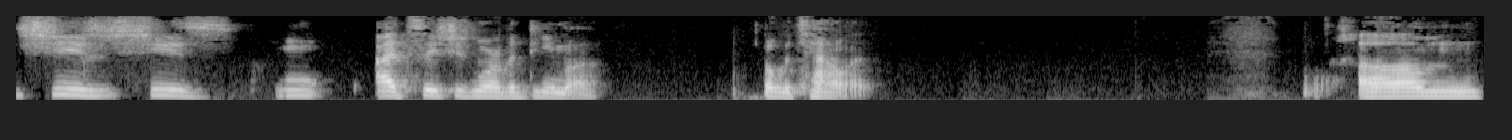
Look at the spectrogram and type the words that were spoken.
she's she's I'd say she's more of a Dima, but with talent. Um,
